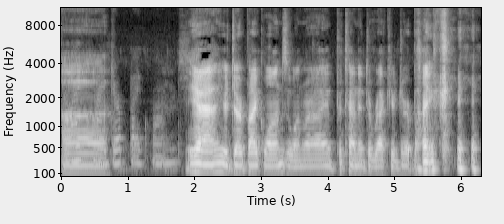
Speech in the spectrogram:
Uh, like my dirt bike ones. yeah, your dirt bike one's the one where I pretended to wreck your dirt bike.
